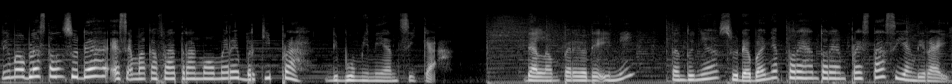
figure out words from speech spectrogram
15 tahun sudah SMAK Frateran Momere berkiprah di bumi Niansika. Dalam periode ini, tentunya sudah banyak torehan-torehan prestasi yang diraih.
